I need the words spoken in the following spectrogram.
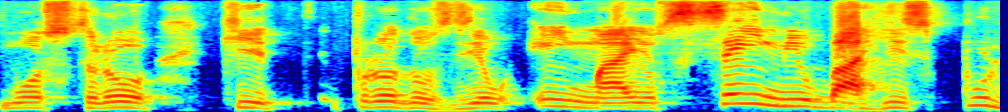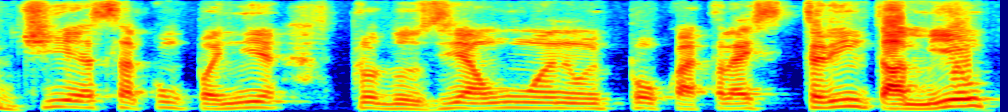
mostrou que produziu em maio 100 mil barris por dia. Essa companhia produzia um ano e pouco atrás 30 mil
